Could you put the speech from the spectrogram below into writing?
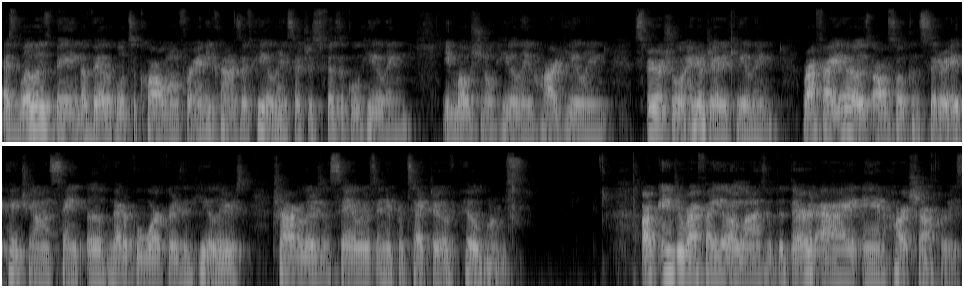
as well as being available to call on for any kinds of healing, such as physical healing, emotional healing, heart healing, spiritual, energetic healing. Raphael is also considered a patron saint of medical workers and healers, travelers and sailors, and a protector of pilgrims. Archangel Raphael aligns with the third eye and heart chakras.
